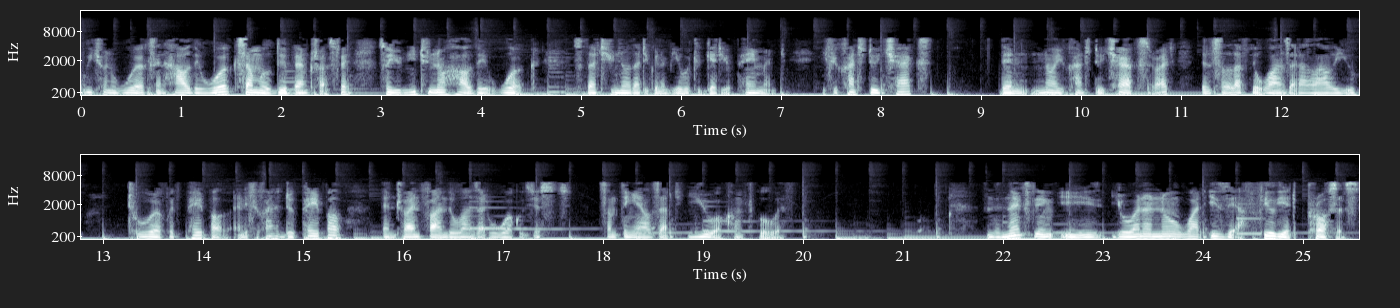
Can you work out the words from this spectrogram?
which one works and how they work. Some will do bank transfer, so you need to know how they work so that you know that you're going to be able to get your payment. If you can't do checks, then no, you can't do checks, right? Then select the ones that allow you to work with PayPal. And if you can't do PayPal, then try and find the ones that work with just something else that you are comfortable with. And the next thing is you want to know what is the affiliate process.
